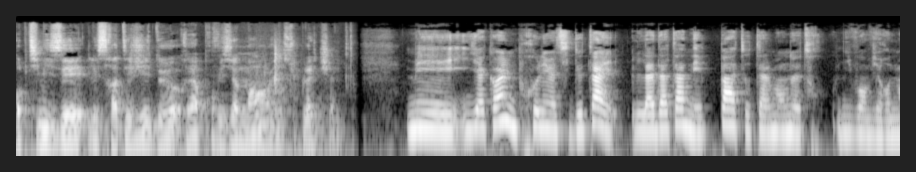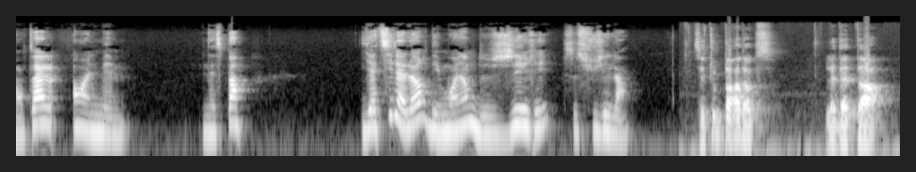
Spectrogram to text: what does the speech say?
optimiser les stratégies de réapprovisionnement et supply chain. Mais il y a quand même une problématique de taille. La data n'est pas totalement neutre au niveau environnemental en elle-même. N'est-ce pas? Y a-t-il alors des moyens de gérer ce sujet-là? C'est tout le paradoxe. La data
